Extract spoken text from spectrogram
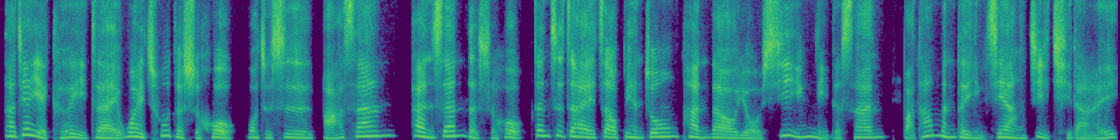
大家也可以在外出的时候，或者是爬山、看山的时候，甚至在照片中看到有吸引你的山，把他们的影像记起来。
